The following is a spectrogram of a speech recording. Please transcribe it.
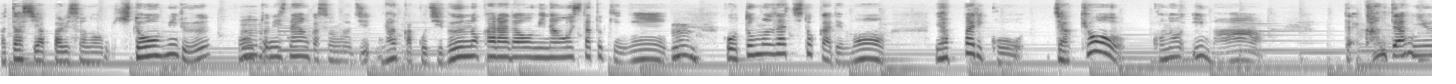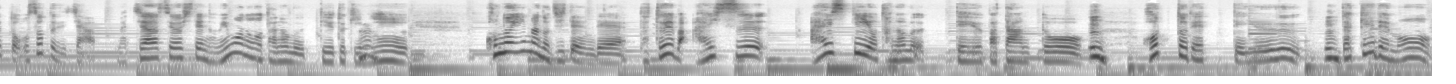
私やっぱりその人を見る本当になんかそのじなんかこう自分の体を見直した時にうん。お友達とかでもやっぱりこうじゃあ今日この今簡単に言うとお外でじゃあ待ち合わせをして飲み物を頼むっていう時に、この今の時点で例えばアイスアイスティーを頼むっていうパターンと、うん。ホットでっていうだけでも、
